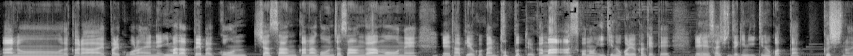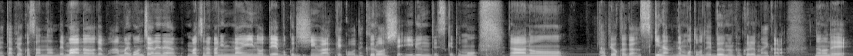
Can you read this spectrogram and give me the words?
あのー、だから、やっぱりここら辺ね、今だったらやっぱりゴンチャさんかな？ゴンチャさんがもうね、え、タピオカ界のトップというか、まあ、あそこの生き残りをかけて、え、最終的に生き残った屈指のね、タピオカさんなんで、まあ、なので、あんまりゴンチャがね、街中にないので、僕自身は結構ね、苦労しているんですけども、あのタピオカが好きなのね、もともとブームが来る前から。なので、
